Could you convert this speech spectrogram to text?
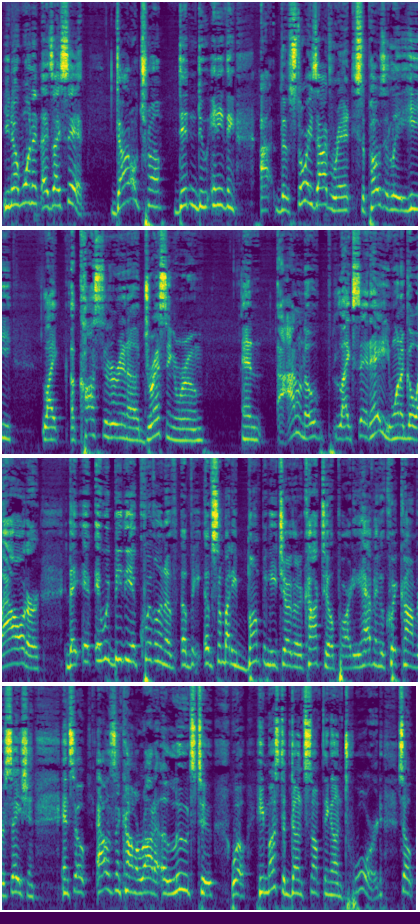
You know, one, as I said, Donald Trump didn't do anything. The stories I've read, supposedly he like accosted her in a dressing room and I don't know, like said, "Hey, you want to go out?" Or they, it, it would be the equivalent of, of, of somebody bumping each other at a cocktail party, having a quick conversation. And so Alisyn Camerota alludes to, "Well, he must have done something untoward." So,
